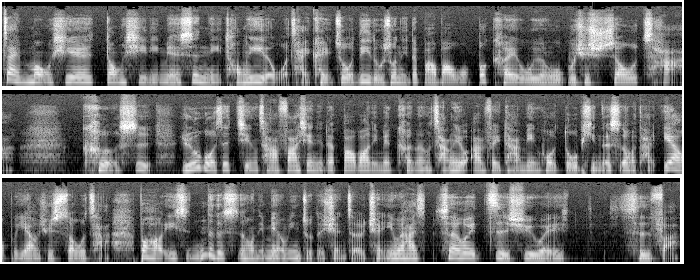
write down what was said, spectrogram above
在某些东西里面是你同意了，我才可以做。例如说，你的包包，我不可以无缘无故去搜查。可是，如果是警察发现你的包包里面可能藏有安非他命或毒品的时候，他要不要去搜查？不好意思，那个时候你没有民主的选择权，因为他是社会秩序为司法。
